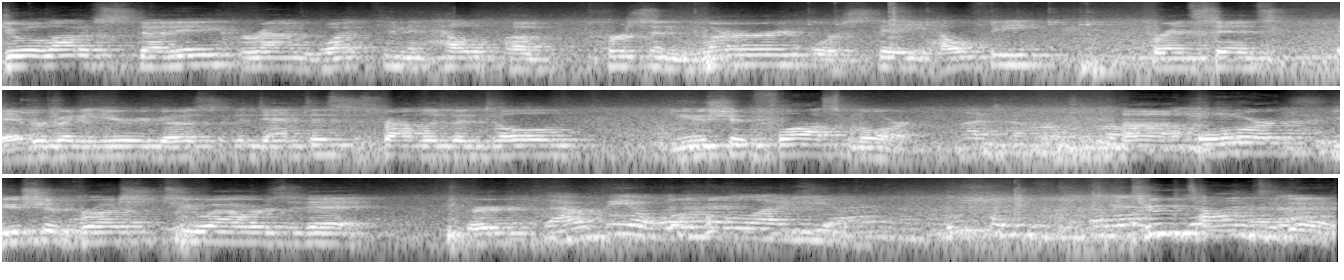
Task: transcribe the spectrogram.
do a lot of studying around what can help a person learn or stay healthy. For instance, everybody here who goes to the dentist has probably been told you should floss more. Uh, or you should brush two hours a day. Or That would be a horrible idea. Two times a day.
